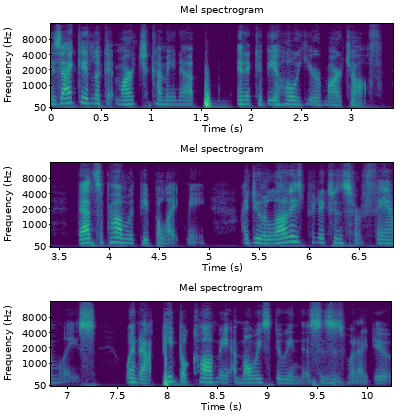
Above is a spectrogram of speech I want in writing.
is I could look at March coming up, and it could be a whole year March off. That's the problem with people like me. I do a lot of these predictions for families. When people call me, I'm always doing this. This is what I do.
